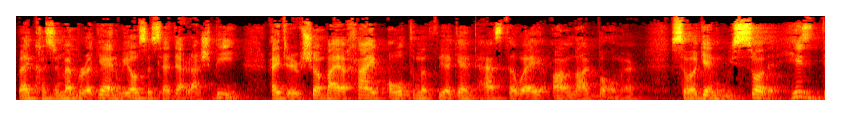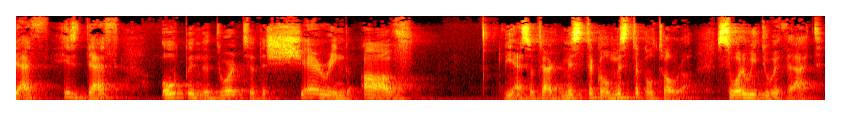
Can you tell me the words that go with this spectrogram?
Right? Because remember again, we also said that Rashbi, right? Rabbi Shimon Bar Yochai ultimately again passed away on Lag BaOmer. So again, we saw that his death, his death opened the door to the sharing of the esoteric, mystical, mystical Torah. So what do we do with that?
